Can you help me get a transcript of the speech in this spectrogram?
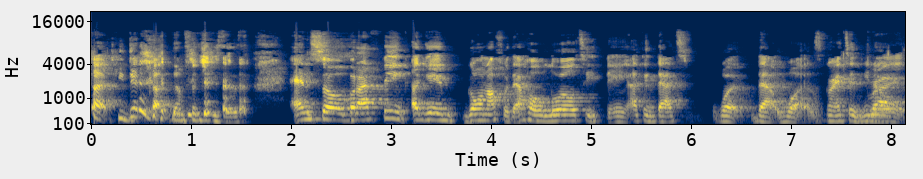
cut. He did cut them for Jesus, and so. But I think again, going off with that whole loyalty thing, I think that's what that was. Granted, you know, Right.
